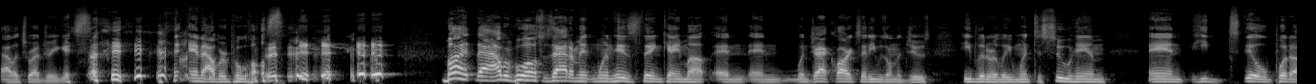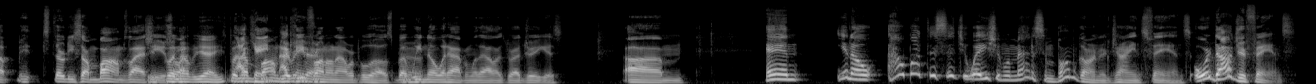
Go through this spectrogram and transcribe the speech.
Alex Rodriguez and Albert Pujols. but uh, Albert Pujols was adamant when his thing came up, and and when Jack Clark said he was on the juice, he literally went to sue him. And he still put up thirty something bombs last year. putting I- yeah, he's putting I up bombs I can't front on Albert Pujols, but we know what happened with Alex Rodriguez. Um, and you know, how about this situation with Madison Bumgarner, Giants fans or Dodger fans?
